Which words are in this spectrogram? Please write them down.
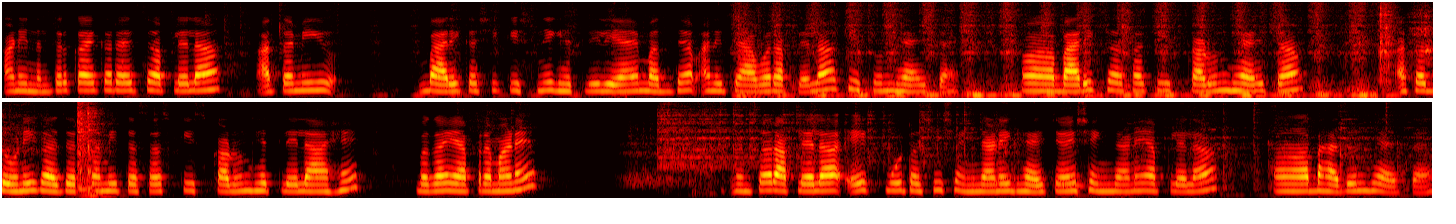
आणि नंतर काय करायचं आपल्याला? आता मी बारीक अशी किसणी घेतलेली आहे मध्यम आणि त्यावर आपल्याला किसून घ्यायचं आहे. बारीकसा असा किस काढून घ्यायचा. आता दोन्ही गाजरचा मी तसाच किस काढून घेतलेला आहे. बघा याप्रमाणे नंतर आपल्याला एक मूठ अशी शेंगदाणे घ्यायचे आहे. शेंगदाणे आपल्याला भाजून घ्यायचं आहे.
